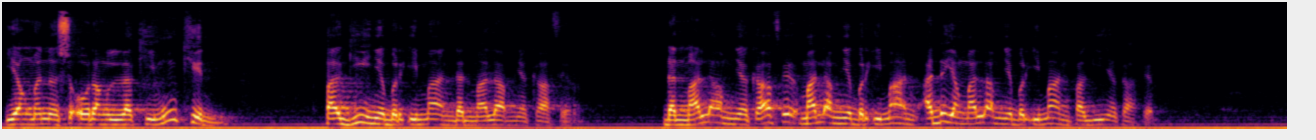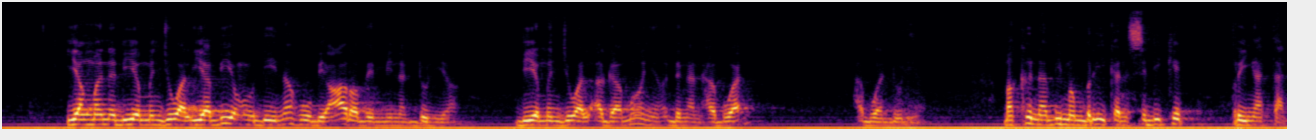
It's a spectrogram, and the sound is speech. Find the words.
Yang mana seorang lelaki mungkin paginya beriman dan malamnya kafir. Dan malamnya kafir malamnya beriman ada yang malamnya beriman paginya kafir. Yang mana dia menjual yabi'u dinahu bi'aradin minad dunya dia menjual agamanya dengan habuan habuan dunia. Maka nabi memberikan sedikit peringatan.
